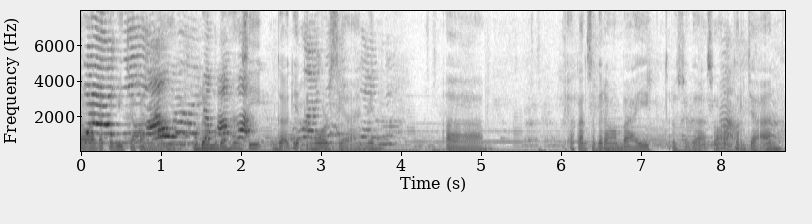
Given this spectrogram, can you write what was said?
atau ada kebijakan lain. Mudah-mudahan sih nggak getting worse ya I mean uh, akan segera membaik. Terus juga soal kerjaan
